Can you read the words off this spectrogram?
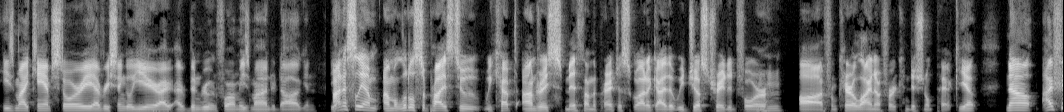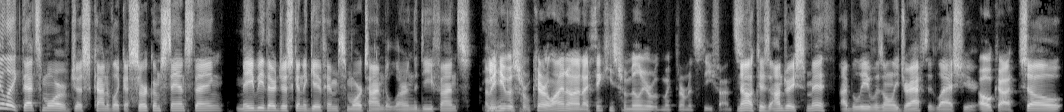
he's my camp story every single year. I, I've been rooting for him. He's my underdog, and yeah, Honestly, I'm I'm a little surprised too. We kept Andre Smith on the practice squad, a guy that we just traded for Mhm. uh, from Carolina for a conditional pick. Yep. Now I feel like that's more of just kind of like a circumstance thing. Maybe they're just going to give him some more time to learn the defense. I mean, he was from Carolina, and I think he's familiar with McDermott's defense. no, because Andre Smith, I believe, was only drafted last year. okay. So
